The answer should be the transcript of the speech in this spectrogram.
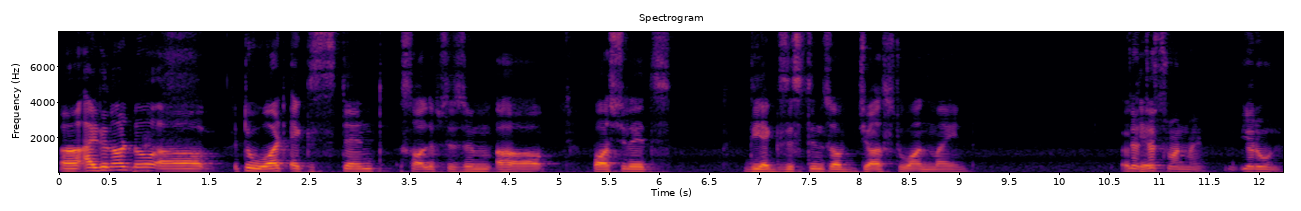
uh, I do not know uh, to what extent solipsism uh, postulates the existence of just one mind. Yeah, just one mind, your own.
